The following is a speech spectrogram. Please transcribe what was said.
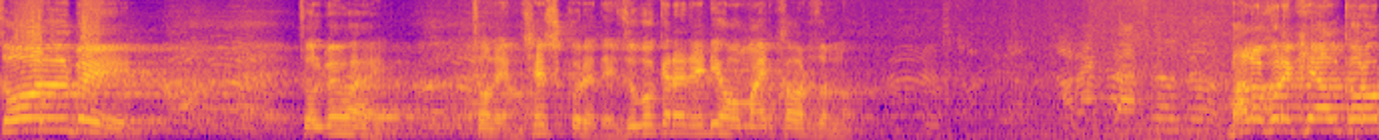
চলবে। চলবে ভাই। চলেন, শেষ করে দে যুবকেরা রেডি হও মাইর খাওয়ার জন্য। ভালো করে খেয়াল করো।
